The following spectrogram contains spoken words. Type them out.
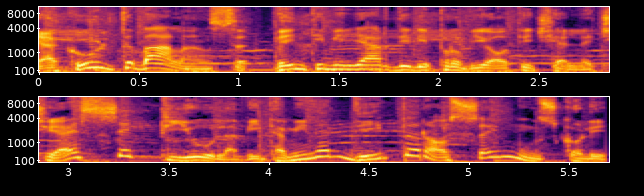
Yakult Balance, 20 miliardi di probiotici LCS più la vitamina D per ossa e muscoli.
